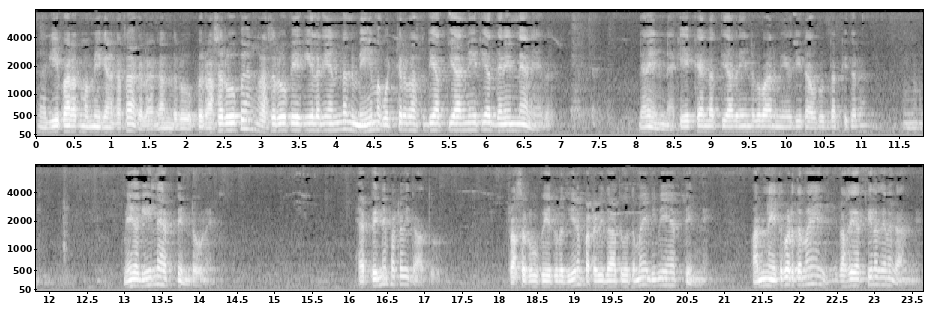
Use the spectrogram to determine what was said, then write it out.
ගිය පාරත් මම මේ ගැන කතා කළා. ගන්ධ රූප, රස රූප, රස රූපය කියලා කියන්නේ මෙහෙම කොච්චර රස දෙයක් තියාගෙන හිටියත් දැනෙන්නේ නැහැ නේද? දැනෙන්නේ නැහැ. කේක් කෑල්ලක් තියාගෙන ඉන්නකො බලන්න මේ විදිහට අවුරුද්දක් විතර. මේක ගිහිල්ලා හැප්පෙන්න ඕනේ. හැප්පෙන්නේ පටවි ධාතුව. රස රූපය තුල තියෙන පටවි ධාතුව තමයි දිවේ හැප්පෙන්නේ. අන්න එතකොට තමයි රසයක් කියලා දැනගන්නේ.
